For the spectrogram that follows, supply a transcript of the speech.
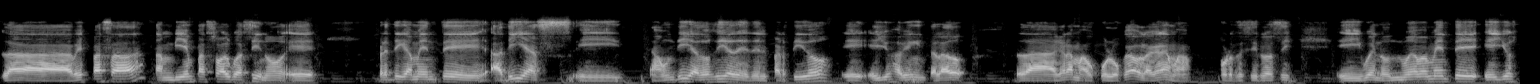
la, vez pasada también pasó algo así, ¿no? Eh, prácticamente a días, eh, a un día, dos días del partido, ellos habían instalado la grama o colocado la grama, por decirlo así. Y bueno, nuevamente ellos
